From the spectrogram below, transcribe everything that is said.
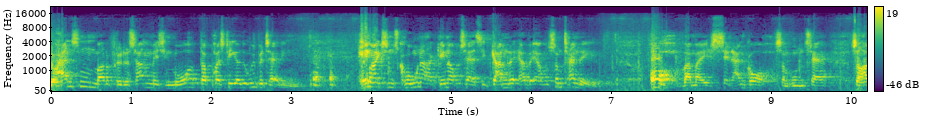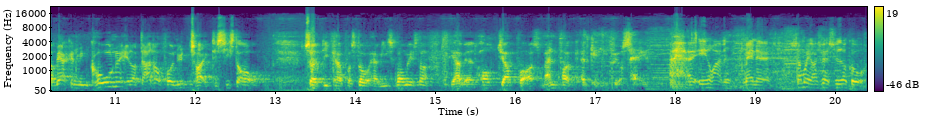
Johansen måtte flytte sammen med sin mor, der præsterede udbetalingen. Henriksens kone har genoptaget sit gamle erhverv som tandlæge. Og hvad mig selv angår, som hun sagde, så har hverken min kone eller datter fået nyt tøj det sidste år. Så de kan forstå, herr visborgmester, det har været et hårdt job for os mandfolk at gennemføre sagen. Øh, Indrømmet, men øh, så må jeg også være sød og gå. Uh,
